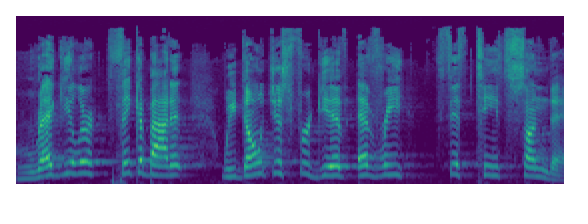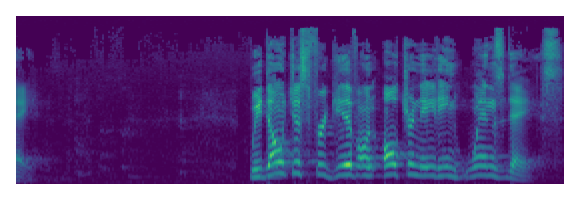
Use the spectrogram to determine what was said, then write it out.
regular, think about it, we don't just forgive every 15th Sunday. We don't just forgive on alternating Wednesdays.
